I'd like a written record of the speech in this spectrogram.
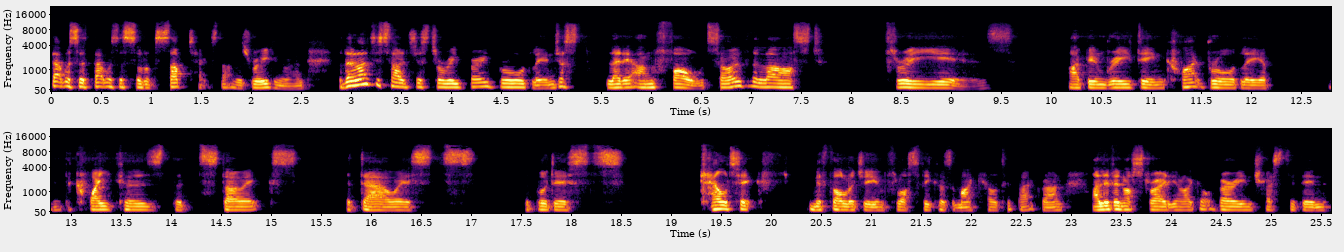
that was a that was a sort of subtext that I was reading around. But then I decided just to read very broadly and just let it unfold. So over the last three years, I've been reading quite broadly the Quakers, the Stoics, the Taoists, the Buddhists, Celtic mythology and philosophy because of my Celtic background. I live in Australia and I got very interested in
